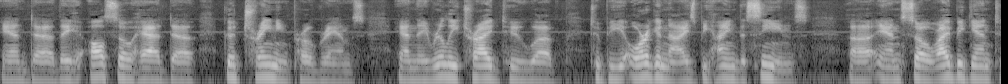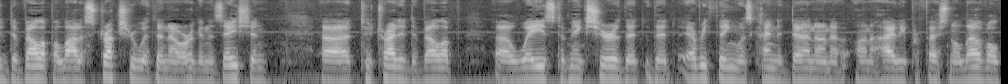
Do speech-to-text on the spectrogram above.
and they also had good training programs and they really tried to to be organized behind the scenes. Uh, and so I began to develop a lot of structure within our organization uh, to try to develop uh, ways to make sure that, that everything was kind of done on a, on a highly professional level.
